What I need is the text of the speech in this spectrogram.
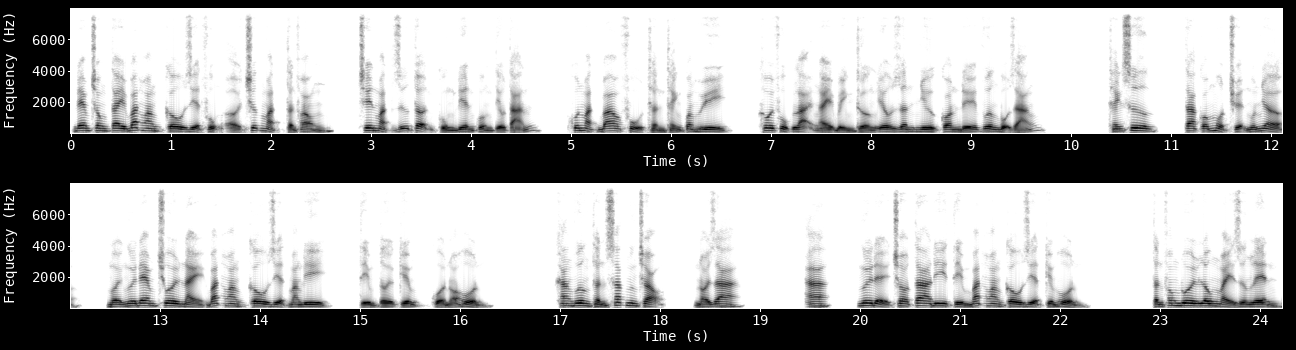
đem trong tay bát hoang câu diệt phụng ở trước mặt Tần Phong, trên mặt giữ tợn cùng điên cuồng tiêu tán, khuôn mặt bao phủ thần thánh quang huy, khôi phục lại ngày bình thường yêu dân như con đế vương bộ dáng. Thánh sư, ta có một chuyện muốn nhờ, mời ngươi đem chuôi này bát hoang câu diệt mang đi, tìm tới kiếm của nó hồn. Khang Vương thần sắc nghiêm trọng, nói ra. a ngươi để cho ta đi tìm bát hoang câu diệt kiếm hồn. Tần Phong đuôi lông mày dương lên,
